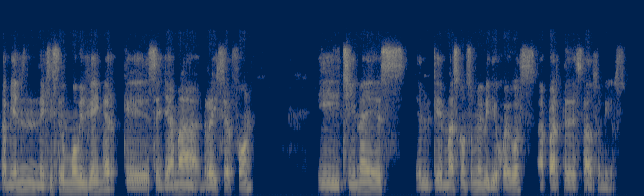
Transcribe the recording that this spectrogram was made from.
También existe un móvil gamer que se llama Razer Phone y China es el que más consume videojuegos aparte de Estados Unidos.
